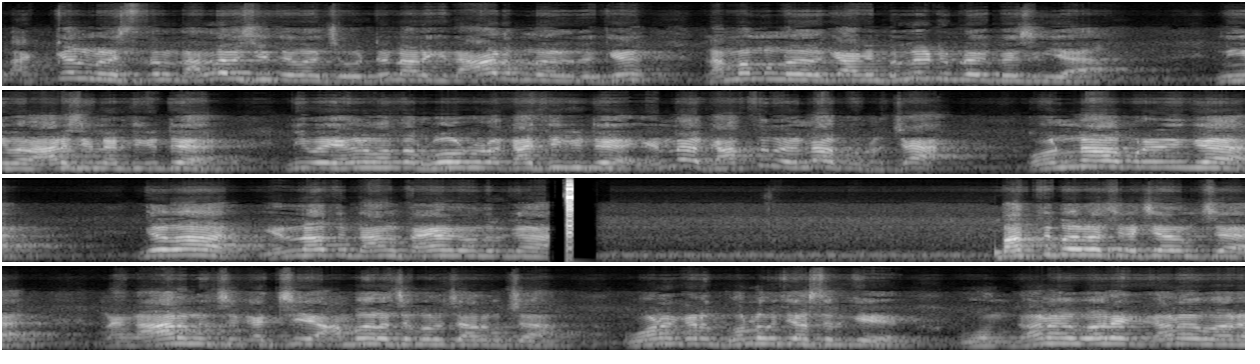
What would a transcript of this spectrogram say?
மக்கள் மனசத்துல நல்ல விஷயத்தை வச்சு விட்டு நாளைக்கு நாடு முன்னேறதுக்கு நம்ம முன்னேறதுக்கு அவன் பிள்ளைட்டு பிள்ளை பேசுங்க நீ இவர் அரசியல் நடத்திக்கிட்டு நீ இவர் எங்களை வந்தால் ரோடோட கத்திக்கிட்டு என்ன கத்துற என்ன பிரச்சா ஒன்னா புரியுங்க இங்கதான் எல்லாத்துக்கும் நாங்க தயாரித்து வந்திருக்கோம். பத்து பேர் வச்சு கட்சி ஆரம்பிச்ச நாங்க ஆரம்பிச்ச கட்சி ஐம்பது லட்சம் பேர் வச்சு ஆரம்பிச்சோம். உனக்கு எனக்கு கொள்ள வித்தியாசம் இருக்கு. உன் கனவு வேற எங்க கனவு வேற.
